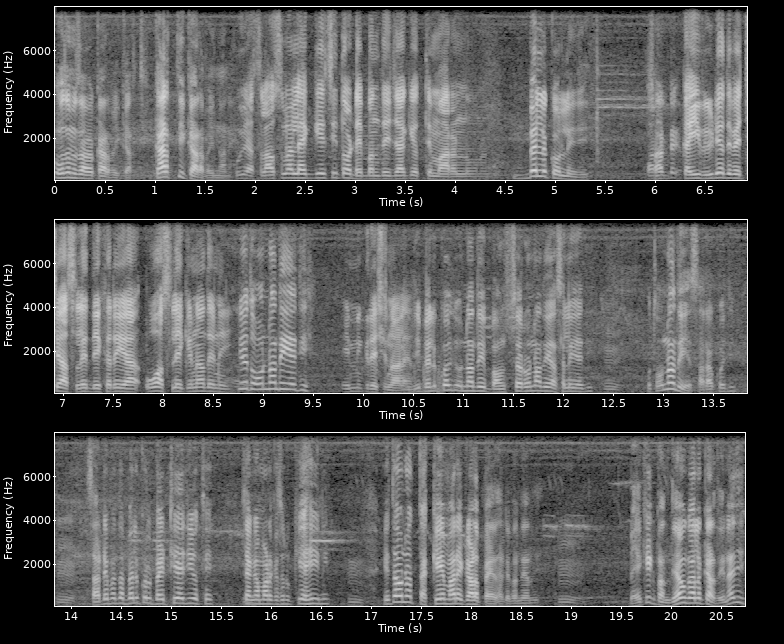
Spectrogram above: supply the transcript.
ਉਹਦੇ ਮੁਤਾਬਕ ਕਾਰਵਾਈ ਕਰਤੀ। ਕਰਤੀ ਕਾਰਵਾਈ ਇਹਨਾਂ ਨੇ। ਕੋਈ ਅਸਲਾ ਉਸਲਾ ਲੈ ਕੇ ਗਏ ਸੀ ਤੁਹਾਡੇ ਬੰਦੇ ਜਾ ਕੇ ਉੱਥੇ ਮਾਰਨ ਨੂੰ ਉਹਨਾਂ ਨੂੰ? ਬਿਲਕੁਲ ਨਹੀਂ ਜੀ। ਸਾਡੇ ਕਈ ਵੀਡੀਓ ਦੇ ਵਿੱਚ ਅਸਲੇ ਦਿਖ ਰਹੇ ਆ ਉਹ ਅਸਲੇ ਕਿਹਨਾਂ ਦੇ ਨੇ ਇਹ ਤਾਂ ਉਹਨਾਂ ਦੀ ਹੈ ਜੀ। ਇਮੀਗ੍ਰੇਸ਼ਨ ਵਾਲਿਆਂ ਜੀ ਬਿਲਕੁਲ ਜੀ ਉਹਨਾਂ ਦੇ ਬਾਉਂਸਰ ਉਹਨਾਂ ਦੇ ਅਸਲੇ ਆ ਜੀ। ਉਹ ਤਾਂ ਉਹਨਾਂ ਦੇ ਹੈ ਸਾਰਾ ਕੁਝ ਜੀ। ਸਾਡੇ ਬੰਦਾ ਬਿਲਕੁਲ ਬੈਠੇ ਆ ਜੀ ਉੱਥੇ ਚੰਗਾ ਮਾਰ ਕਿਸੇ ਨੂੰ ਕਿਹਾ ਹੀ ਨਹੀਂ। ਇਹ ਤਾਂ ਉਹਨਾਂ ਧੱਕੇ ਮਾਰੇ ਗਲ ਪਏ ਸਾਡੇ ਬੰਦਿਆਂ ਦੇ। ਬਹਿ ਕੇ ਬੰਦਿਆਂ ਨਾਲ ਗੱਲ ਕਰਦੇ ਨਾ ਜੀ।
